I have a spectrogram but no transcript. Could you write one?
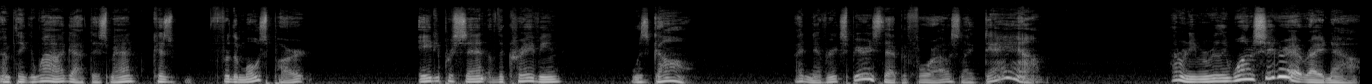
I'm thinking, wow, I got this, man. Because for the most part, 80% of the craving was gone. I'd never experienced that before. I was like, damn, I don't even really want a cigarette right now.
